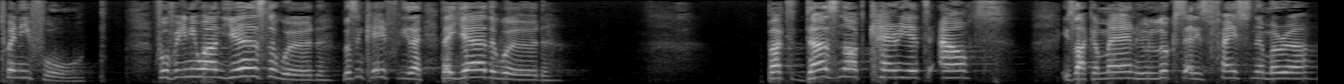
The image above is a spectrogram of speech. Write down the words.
24. For if anyone hears the word, listen carefully, they, they hear the word, but does not carry it out, is like a man who looks at his face in the mirror,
